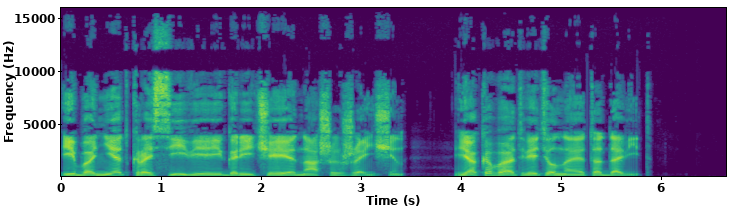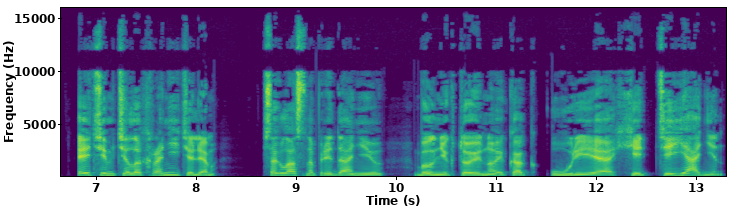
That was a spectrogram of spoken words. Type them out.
ибо нет красивее и горячее наших женщин, якобы ответил на это Давид. Этим телохранителем, согласно преданию, был никто иной, как Урия Хеттиянин.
